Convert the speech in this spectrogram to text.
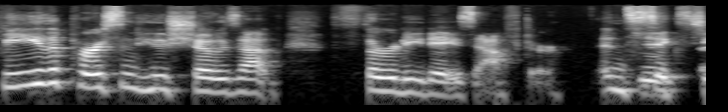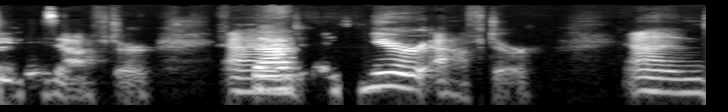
be the person who shows up 30 days after and 60 days after and That's- a year after. And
